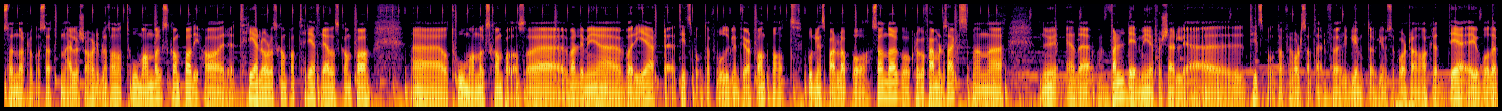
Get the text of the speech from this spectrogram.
søndag klokka 17. Ellers så har de bl.a. to mandagskamper, de har tre lørdagskamper, tre fredagskamper eh, og to mandagskamper. Da. Så er veldig mye varierte tidspunkter for Bodø-Glimt. Vi har vært vant med at Bodø-Glimt spiller på søndag og klokka fem eller seks, men eh, nå er det veldig mye forskjellige eh, tidspunkter å forholde seg til for Glimt og Glimt-supporterne. Akkurat det er jo både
